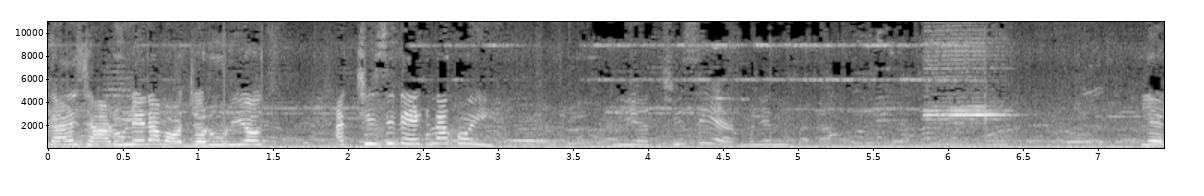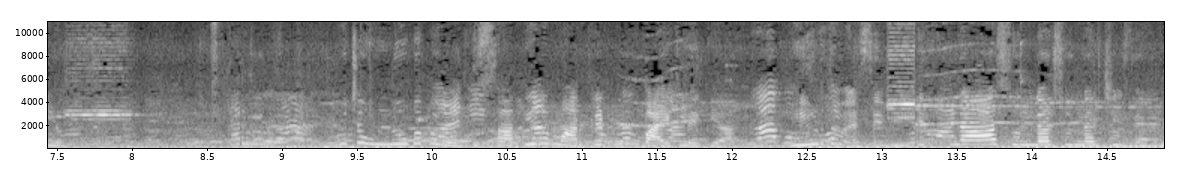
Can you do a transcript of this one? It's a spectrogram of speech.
गाय झाड़ू लेना बहुत ज़रूरी है अच्छी सी देखना कोई। ये अच्छी सी है मुझे नहीं पता। ले लो। मुझे उल्लू का बहुत गुस्सा आती है मार्केट में बाइक लेके आती है। भीड़ तो वैसे भी इतना सुंदर सुंदर चीज़ें हैं।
